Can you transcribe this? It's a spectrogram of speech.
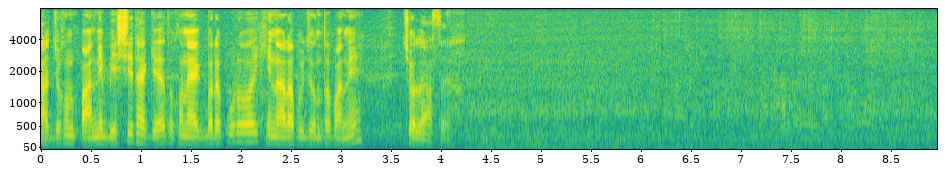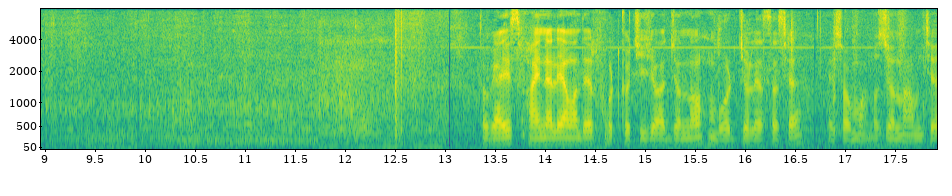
আর যখন পানি বেশি থাকে, তখন একবারে পুরো ওই কিনারা পর্যন্ত পানি চলে আসে। তো গাইস ফাইনালি আমাদের ফুটকচি যাওয়ার জন্য বোট চলে এসেছে। এসব মানুষজন নামছে।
